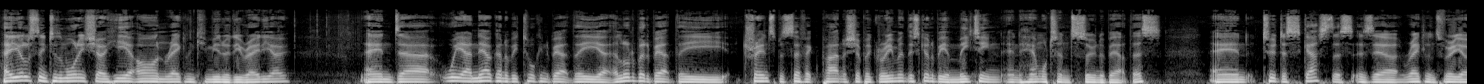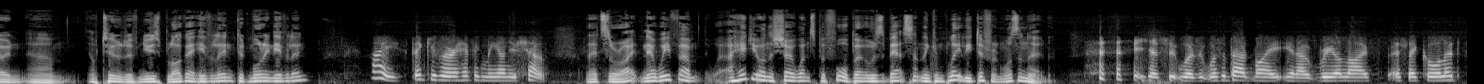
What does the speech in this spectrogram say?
Hey, you're listening to the morning show here on Raglan Community Radio, and uh, we are now going to be talking about the uh, a little bit about the Trans-Pacific Partnership Agreement. There's going to be a meeting in Hamilton soon about this, and to discuss this is our Raglan's very own um, alternative news blogger, Evelyn. Good morning, Evelyn. Hi, thank you for having me on your show. That's all right. Now we've um, I had you on the show once before, but it was about something completely different, wasn't it? yes, it was. It was about my, you know, real life, as they call it,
